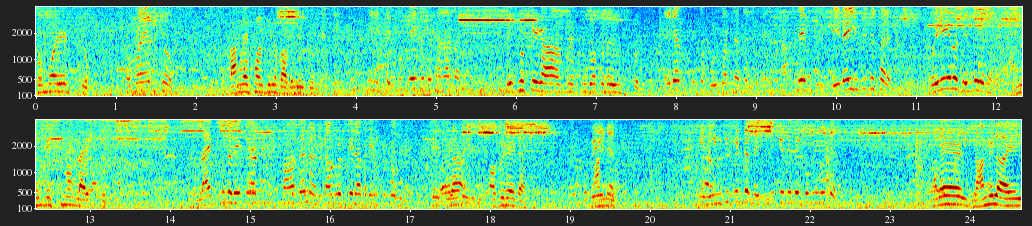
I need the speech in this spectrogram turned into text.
সময়ের চোখ। সময়ের চোখ। বাংলায় সাল দিলে পাবেন ইউটিউব ফেসবুক পেজে তো থাকার কথা ফেসবুকে আছে কিন্তু অতটা ইউজ করি। এটা একটু ভুল করছেন আপনি। আপনি যেটাই ইউটিউবে ছাড়েন ওইটাই এবার ফেসবুকে ছাড়েন আমি ম্যাক্সিমাম লাইভ করি। লাইভগুলো রেকর্ড পাওয়া যায় না ডাউনলোড করে আবার ইউটিউবে দেবেন কপিরাইট আছে। কপিরাইট আছে। ইউটিউবেরটা ফেসবুকে দিলে কপিরাইট আছে। মানে ঝামেলা এই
